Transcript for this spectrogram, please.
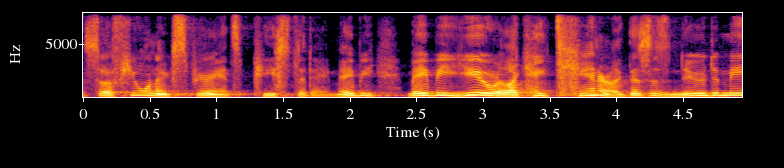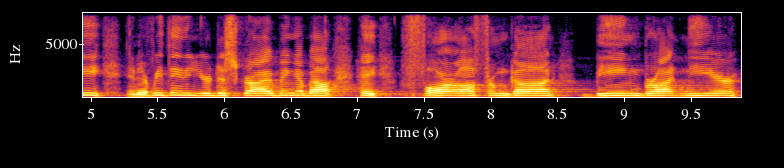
So if you want to experience peace today, maybe, maybe you are like, hey, Tanner, like this is new to me, and everything that you're describing about, hey, far off from God, being brought near,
